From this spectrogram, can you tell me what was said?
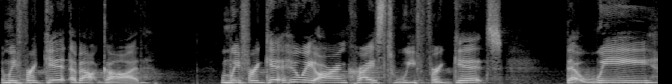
And we forget about God. When we forget who we are in Christ, we forget that we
